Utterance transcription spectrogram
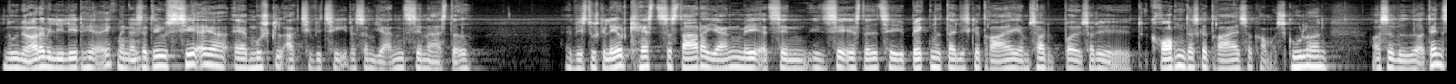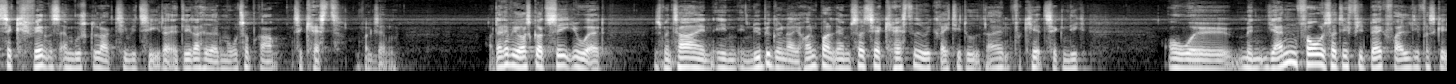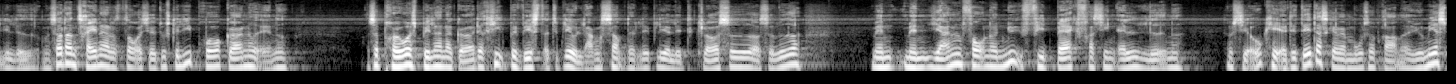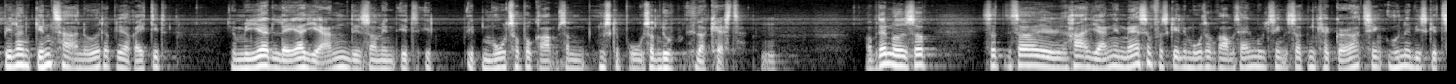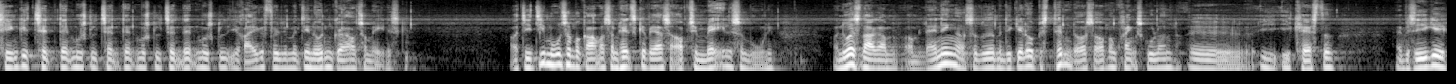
nu nørder vi lige lidt her, ikke? men mm. altså, det er jo serier af muskelaktiviteter, som hjernen sender afsted at hvis du skal lave et kast, så starter hjernen med at sende en serie afsted til bækkenet, der lige skal dreje. Jamen, så, er det, så er det kroppen, der skal dreje, så kommer skulderen og så videre. Og den sekvens af muskelaktiviteter er det, der hedder et motorprogram til kast, for eksempel. Og der kan vi også godt se jo, at hvis man tager en, en, en nybegynder i håndbold, jamen, så ser kastet jo ikke rigtigt ud. Der er en forkert teknik. Og, øh, men hjernen får jo så det feedback fra alle de forskellige led. Men så er der en træner, der står og siger, du skal lige prøve at gøre noget andet. Og så prøver spillerne at gøre det helt bevidst, og det bliver jo langsomt, og det bliver lidt klodset og så videre. Men, men hjernen får noget ny feedback fra sine alle ledende, som siger, okay, er det det, der skal være motorprogrammet? Jo mere spilleren gentager noget, der bliver rigtigt, jo mere lærer hjernen det som en, et, et, et motorprogram, som nu skal bruge, som nu hedder kast. Mm. Og på den måde, så, så, så øh, har hjernen en masse forskellige motorprogrammer til alle mulige ting, så den kan gøre ting, uden at vi skal tænke, tænd den muskel, tænd den muskel, tænd den muskel i rækkefølge, men det er noget, den gør automatisk. Og det er de motorprogrammer, som helst skal være så optimale som muligt. Og nu har jeg snakket om, om landing og så videre, men det gælder jo bestemt også op omkring skulderen øh, i, i kastet. At hvis ikke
